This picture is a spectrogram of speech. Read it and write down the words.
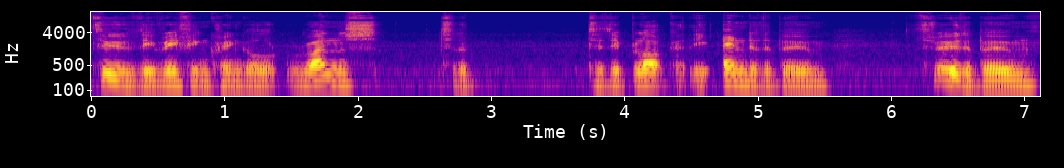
through the reefing cringle, runs to the to the block at the end of the boom, through the boom,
